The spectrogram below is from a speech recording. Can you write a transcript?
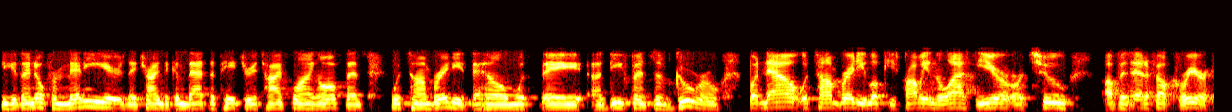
because I know for many years they tried to combat the Patriots' high-flying offense with Tom Brady at the helm with a, a defensive guru. But now with Tom Brady, look, he's probably in the last year or two of his NFL career.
